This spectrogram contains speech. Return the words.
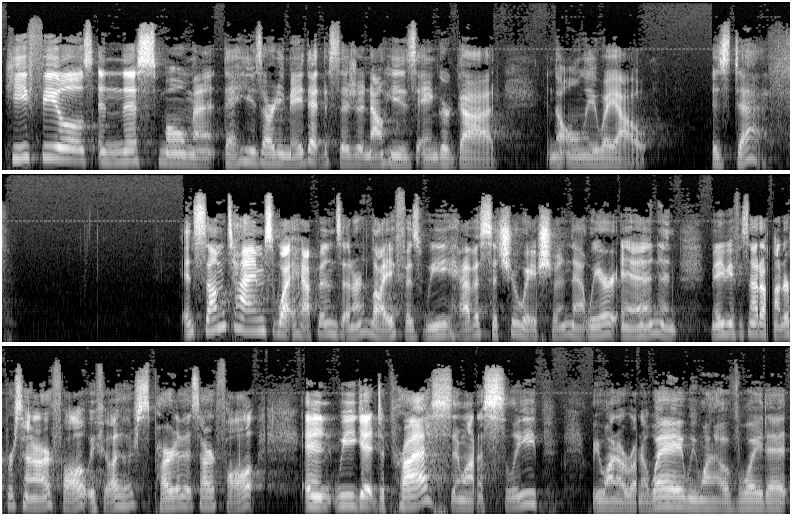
He feels in this moment that he's already made that decision. Now he's angered God, and the only way out is death. And sometimes what happens in our life is we have a situation that we are in, and maybe if it's not 100% our fault, we feel like there's part of it's our fault, and we get depressed and want to sleep, we want to run away, we want to avoid it,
